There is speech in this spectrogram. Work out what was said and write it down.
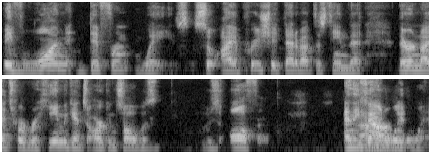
They've won different ways. So I appreciate that about this team. That there are nights where Raheem against Arkansas was was awful, and they found a Uh-huh. way to win.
